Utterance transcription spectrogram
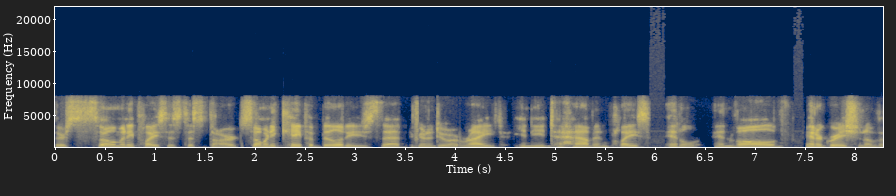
there's so many places to start, so many capabilities that if you're going to do it right, you need to have in place. It'll involve integration of,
